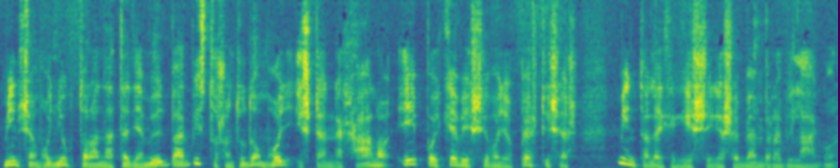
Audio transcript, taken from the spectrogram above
mint sem, hogy nyugtalanná tegyem őt, bár biztosan tudom, hogy Istennek hála, épp hogy kevéssé vagyok pestises, mint a legegészségesebb ember a világon.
